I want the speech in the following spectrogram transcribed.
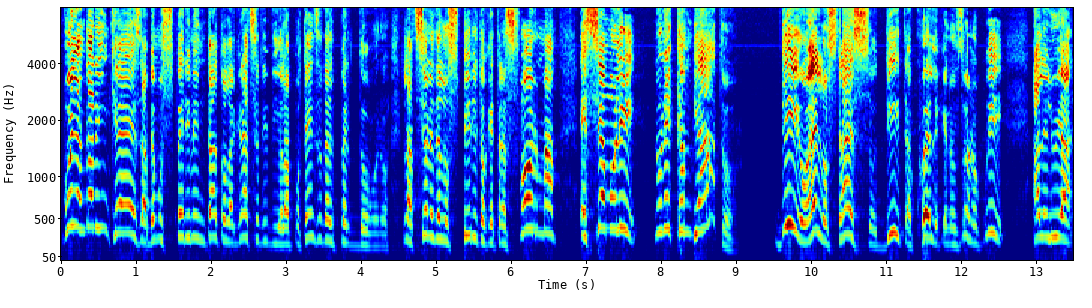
voglio andare in chiesa, abbiamo sperimentato la grazia di Dio, la potenza del perdono, l'azione dello Spirito che trasforma e siamo lì. Non è cambiato. Dio è lo stesso. Dite a quelli che non sono qui, alleluia,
